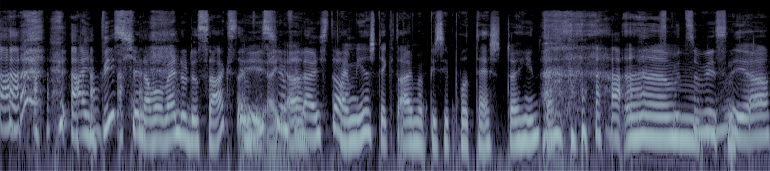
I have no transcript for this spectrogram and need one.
ein bisschen, aber wenn du das sagst, ein bisschen ja, ja. vielleicht doch. Bei mir steckt einmal ein bisschen Protest dahinter. ähm, gut zu wissen. Ja.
